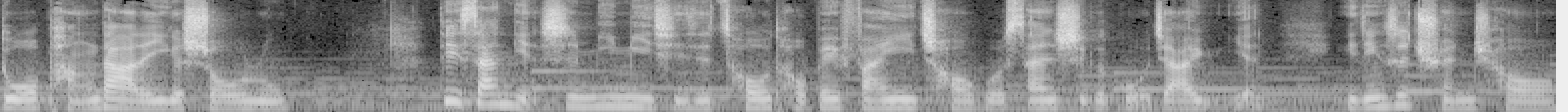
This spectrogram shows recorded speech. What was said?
多庞大的一个收入。第三点是《秘密》其实 total 被翻译超过三十个国家语言，已经是全球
